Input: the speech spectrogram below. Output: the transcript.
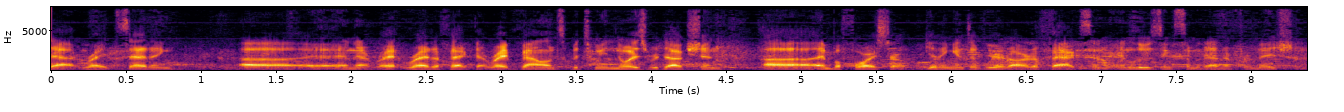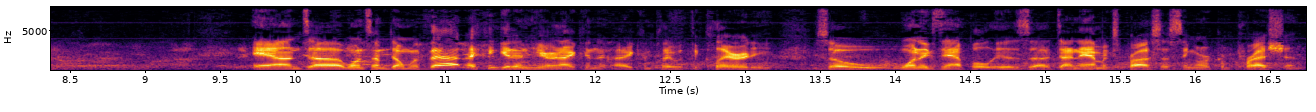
that right setting uh, and that right, right, effect, that right balance between noise reduction uh, and before I start getting into weird artifacts and, and losing some of that information. And uh, once I'm done with that, I can get in here and I can I can play with the clarity. So one example is uh, dynamics processing or compression,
